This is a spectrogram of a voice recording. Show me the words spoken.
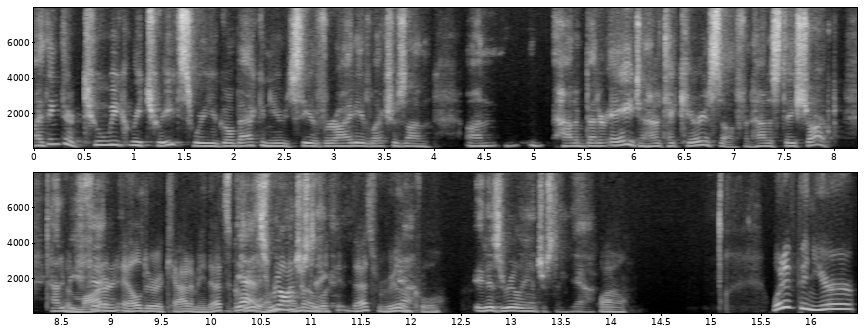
I think they're two week retreats where you go back and you see a variety of lectures on on how to better age and how to take care of yourself and how to stay sharp, how to the be modern fit. elder academy. That's cool. Yeah, it's real I'm, interesting. I'm at, that's really yeah, cool. It is really interesting. Yeah. Wow. What have been your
